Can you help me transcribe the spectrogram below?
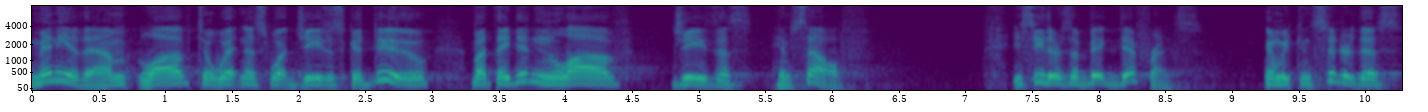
Many of them loved to witness what Jesus could do, but they didn't love Jesus himself. You see, there's a big difference. And we considered this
